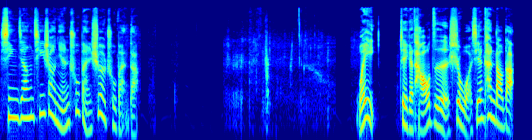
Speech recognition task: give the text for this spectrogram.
新疆青少年出版社出版的。喂，这个桃子是我先看到的。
